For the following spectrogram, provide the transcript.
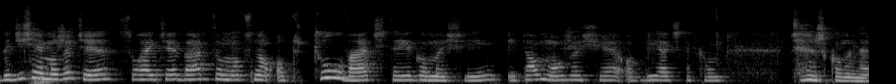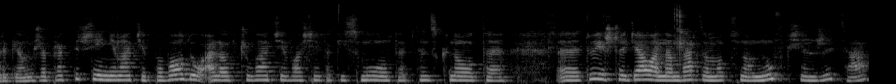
Wy dzisiaj możecie, słuchajcie, bardzo mocno odczuwać te jego myśli i to może się odbijać taką ciężką energią, że praktycznie nie macie powodu, ale odczuwacie właśnie taki smutek, tęsknotę. E, Tu jeszcze działa nam bardzo mocno nów księżyca.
